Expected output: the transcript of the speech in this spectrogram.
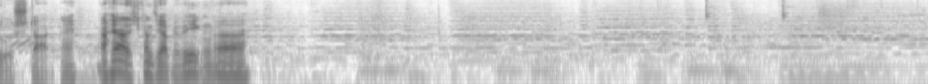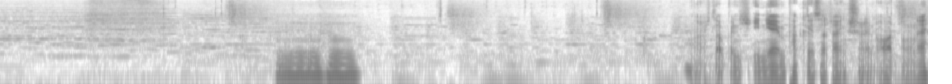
So stark, ne? Ach ja, ich kann sie ja bewegen. Äh. Mhm. Ich glaube, wenn ich ihn hier packe, ist das eigentlich schon in Ordnung, ne?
